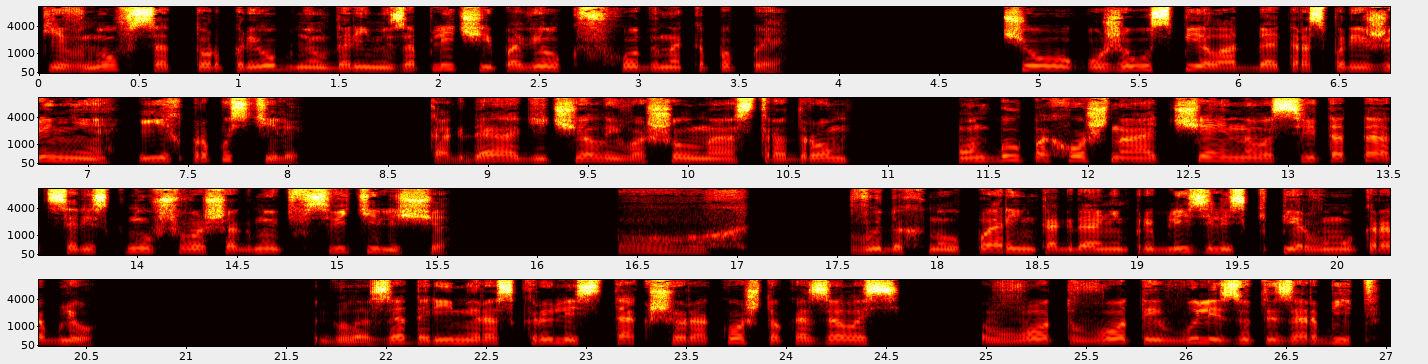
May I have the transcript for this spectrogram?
Кивнув, Саттор приобнял Дарими за плечи и повел к входу на КПП. Чоу уже успел отдать распоряжение, и их пропустили. Когда Одичалый вошел на астродром, он был похож на отчаянного святотатца, рискнувшего шагнуть в святилище. «Ух!» — выдохнул парень, когда они приблизились к первому кораблю. Глаза Дарими раскрылись так широко, что казалось, вот-вот и вылезут из орбит.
